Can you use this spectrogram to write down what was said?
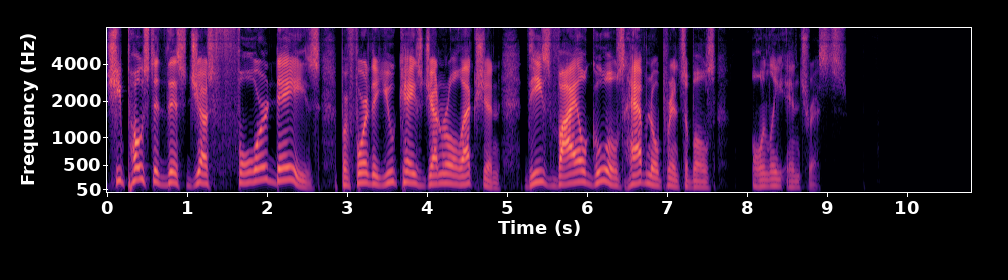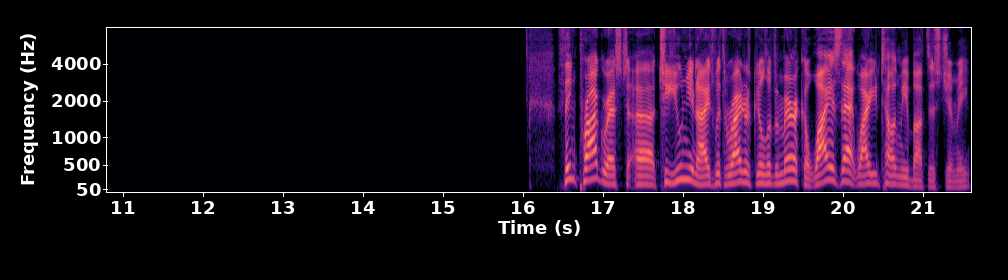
she posted this just four days before the UK's general election. These vile ghouls have no principles, only interests. Think Progress uh, to unionize with Writers Guild of America. Why is that? Why are you telling me about this, Jimmy?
